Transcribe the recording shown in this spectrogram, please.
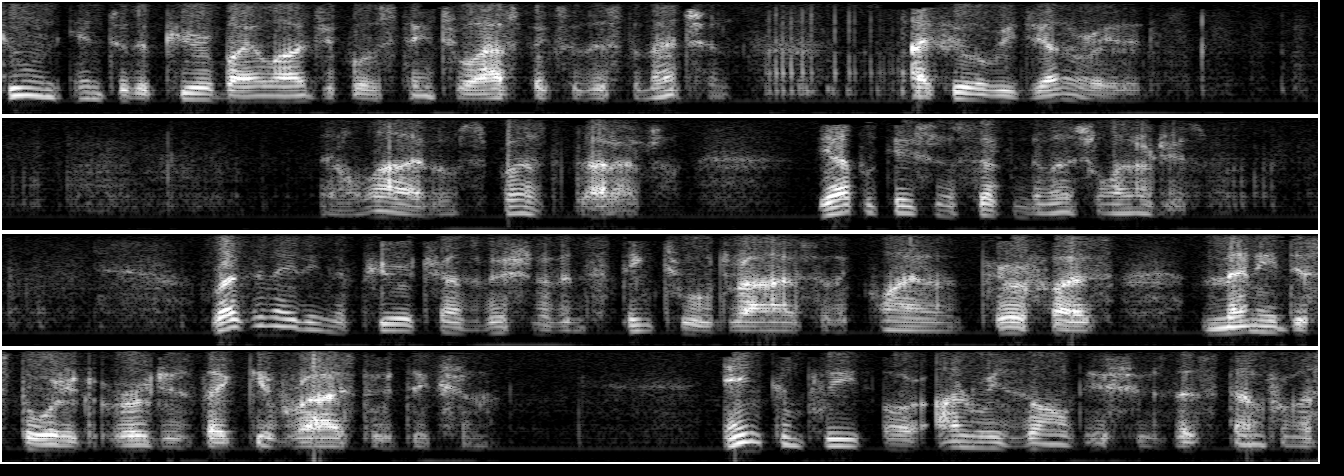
tune into the pure biological instinctual aspects of this dimension, I feel regenerated and alive. I'm surprised at that. The application of second dimensional energies. Resonating the pure transmission of instinctual drives to the client purifies many distorted urges that give rise to addiction. Incomplete or unresolved issues that stem from a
